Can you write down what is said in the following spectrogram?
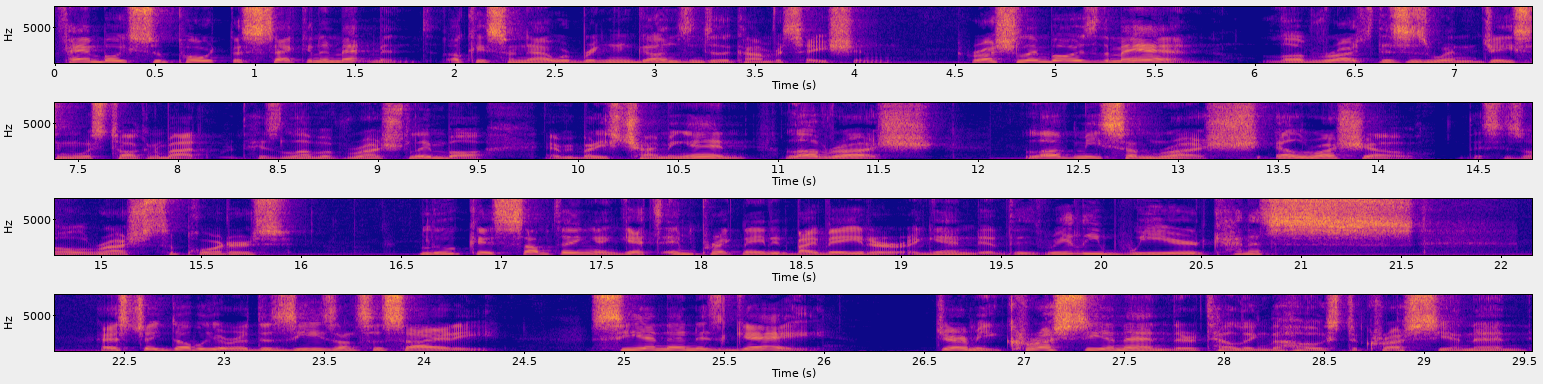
Fanboys support the Second Amendment. Okay, so now we're bringing guns into the conversation. Rush Limbaugh is the man. Love Rush. This is when Jason was talking about his love of Rush Limbaugh. Everybody's chiming in. Love Rush. Love me some Rush. El Rusho. This is all Rush supporters. Luke is something and gets impregnated by Vader. Again, really weird, kind of SJW are a disease on society. CNN is gay. Jeremy, crush CNN. They're telling the host to crush CNN.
